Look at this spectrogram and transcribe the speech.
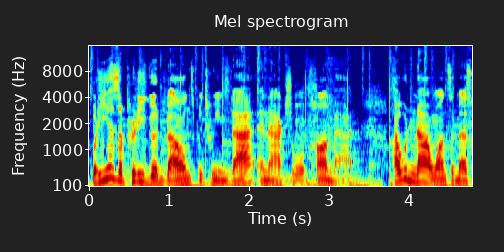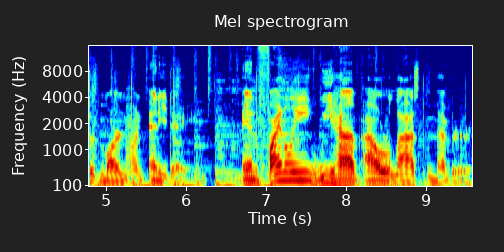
but he has a pretty good balance between that and actual combat. I would not want to mess with Martin on any day. And finally, we have our last member,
